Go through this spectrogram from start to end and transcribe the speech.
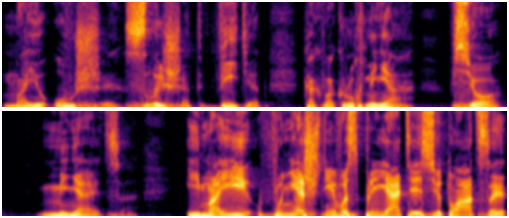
мои уши слышат, видят, как вокруг меня все меняется. И мои внешние восприятия ситуации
